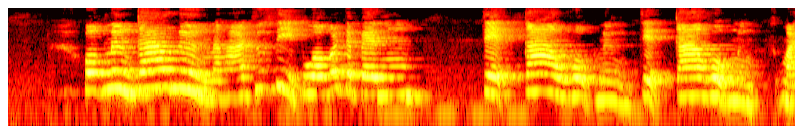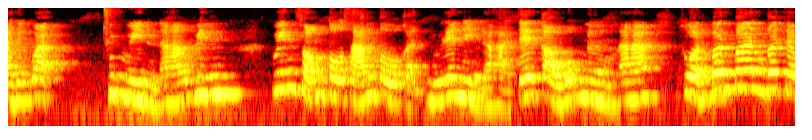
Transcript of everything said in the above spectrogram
1 6 1 9 1 นะคะ ชุด 4 ตัวก็จะเป็น 7 9 6 1 7 9 6 1 หมายถึงว่า ชุดวินนะคะวินวินสองโตสามโตกันอยู่ในนี่นะคะเจ็ดเก่าหกหนึ่งนะคะส่วนเบิ้ลเบิ้ลก็จะ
